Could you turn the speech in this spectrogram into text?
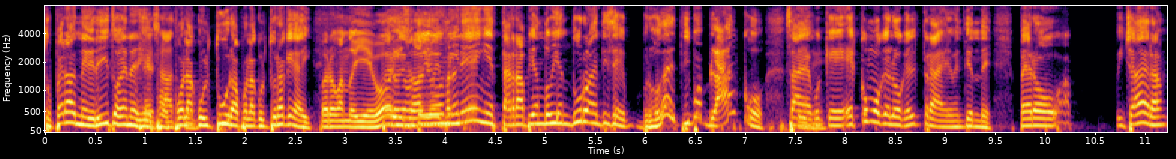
tú esperas negritos en el hip hop, Exacto. por la cultura, por la cultura que hay. Pero cuando llegó, Pero de llega diferente. Eminem y está rapeando bien duro, la gente dice, brother, el tipo es blanco. ¿Sabes? Sí, sí. Porque es como que lo que él trae, ¿me entiendes? Pero, pichadera,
